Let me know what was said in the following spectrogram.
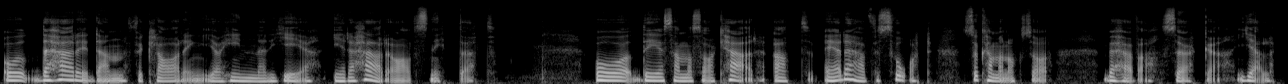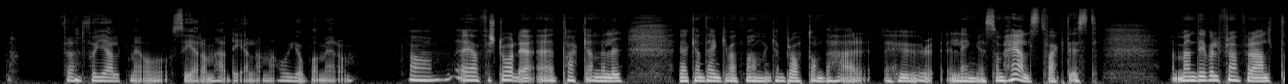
Och Det här är den förklaring jag hinner ge i det här avsnittet. Och det är samma sak här, att är det här för svårt så kan man också behöva söka hjälp för att mm. få hjälp med att se de här delarna och jobba med dem. Ja, jag förstår det. Eh, tack Anneli. Jag kan tänka mig att man kan prata om det här hur länge som helst faktiskt. Men det är väl framför allt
